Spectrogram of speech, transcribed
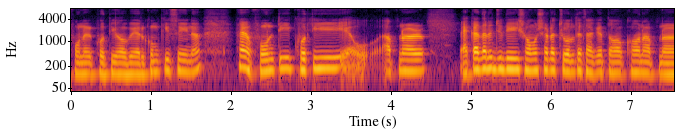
ফোনের ক্ষতি হবে, এরকম কিছুই না। হ্যাঁ ফোনটি ক্ষতি আপনার একাধারে যদি এই সমস্যাটা চলতে থাকে, তখন আপনার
